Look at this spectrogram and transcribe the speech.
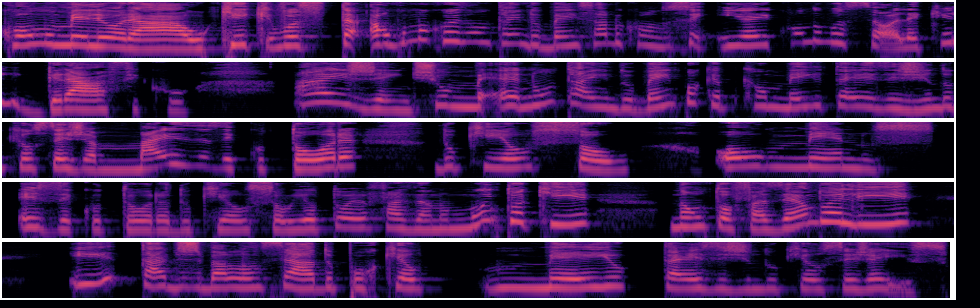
Como melhorar, o que que você tá, alguma coisa não está indo bem, sabe quando você, e aí quando você olha aquele gráfico, ai gente, o, é, não está indo bem porque porque o meio está exigindo que eu seja mais executora do que eu sou ou menos executora do que eu sou. E eu estou fazendo muito aqui, não estou fazendo ali e está desbalanceado porque eu meio está exigindo que eu seja isso.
